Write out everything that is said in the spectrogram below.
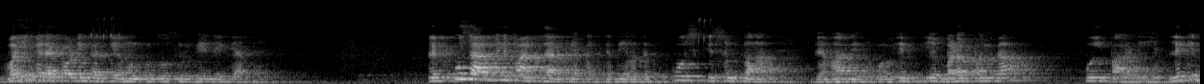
वहीं पे रिकॉर्डिंग करके हम उनको दो सौ रुपये दे के आते हैं। लेकिन उस आदमी ने पाँच हज़ार रुपया खर्च कर दिया मतलब उस किस्म का व्यवहार इन लोगों इन- ये बड़कपन का कोई पार नहीं है। लेकिन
